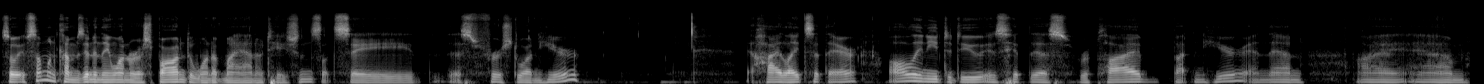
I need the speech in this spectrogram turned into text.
So if someone comes in and they want to respond to one of my annotations, let's say this first one here, it highlights it there. All they need to do is hit this reply button here and then I am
